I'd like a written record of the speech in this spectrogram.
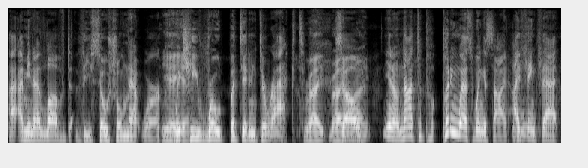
I, I mean, I loved The Social Network, Yeah, which yeah. he wrote but didn't direct. Right, right, So right. You know, not to pu- putting West Wing aside, I mm-hmm. think that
